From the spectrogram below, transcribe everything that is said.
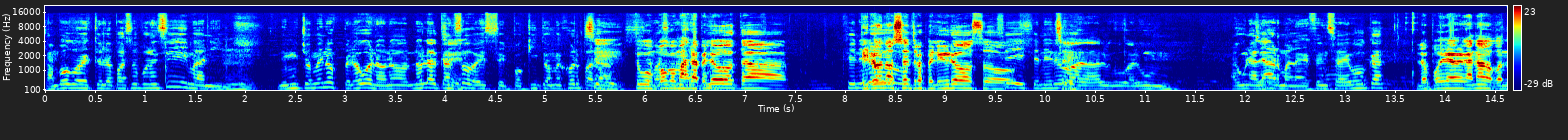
Tampoco es que lo pasó por encima, ni, ni mucho menos, pero bueno, no, no le alcanzó ese poquito mejor para. Sí, tuvo un poco más la pelota, Generó- tiró unos centros peligrosos. Sí, generó Sí. algo- algún, alguna alarma en la defensa de Boca. Lo podría haber ganado con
